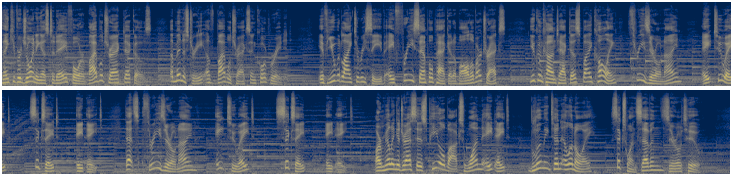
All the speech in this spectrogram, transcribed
Thank you for joining us today for Bible Tract Echoes a ministry of Bible Tracts Incorporated. If you would like to receive a free sample packet of all of our tracks, you can contact us by calling 309 828 6888. That's 309 828 6888. Our mailing address is P.O. Box 188, Bloomington, Illinois 61702.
